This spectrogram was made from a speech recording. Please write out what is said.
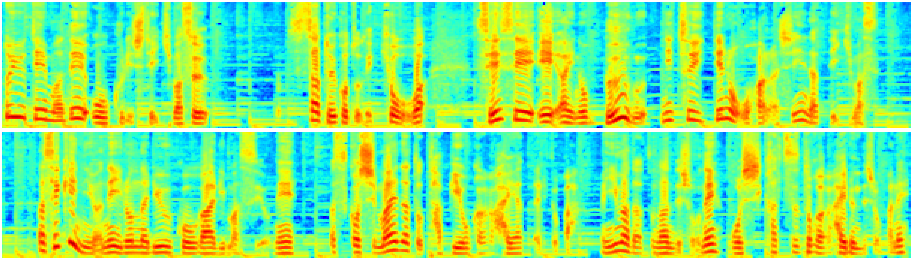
というテーマでお送りしていきます。さあということで今日は生成 AI のブームについてのお話になっていきます。まあ、世間にはね、いろんな流行がありますよね。まあ、少し前だとタピオカが流行ったりとか、ま今だと何でしょうね、推し活とかが入るんでしょうかね。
